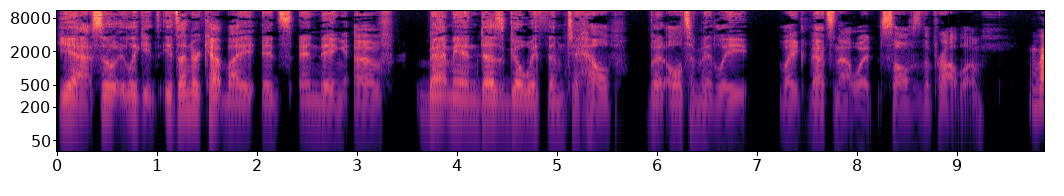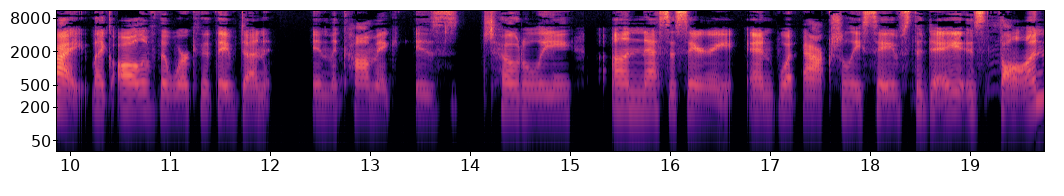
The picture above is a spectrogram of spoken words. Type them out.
Yeah, so like it's it's undercut by its ending of Batman does go with them to help, but ultimately like that's not what solves the problem. Right. Like all of the work that they've done in the comic is totally unnecessary. And what actually saves the day is Thawne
